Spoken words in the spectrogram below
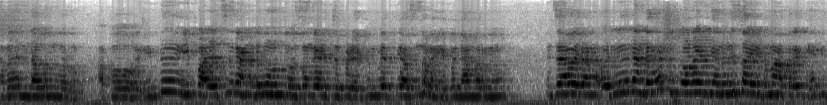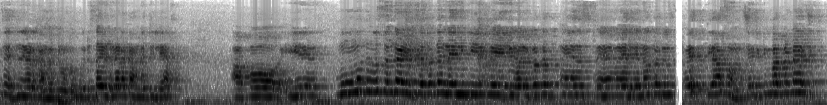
അത് ഉണ്ടാവും എന്ന് പറഞ്ഞു. അപ്പോ ഇത് ഈ പൾസ് രണ്ട് മൂന്ന് ദിവസം കഴിച്ചപ്പോഴേക്കും വ്യത്യാസം തുടങ്ങിയപ്പോ ഞാൻ പറഞ്ഞു എന്നുവെച്ചാ ഒരു- രണ്ടര വർഷത്തോളമായിട്ട് ഞാൻ ഒരു സൈഡ് മാത്രമേ എനിക്ക് ചെരിഞ്ഞ് കിടക്കാൻ പറ്റുള്ളൂ. ഒരു സൈഡ് കിടക്കാൻ പറ്റില്ല. അപ്പോ ഈ മൂന്ന് ദിവസം കഴിച്ചപ്പോ തന്നെ എനിക്ക് ഈ വെയിലുകൾക്കൊക്കെ വെയിലിനൊക്കെ ഒരു വ്യത്യാസം. ശരിക്കും പറഞ്ഞ മാജിക്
